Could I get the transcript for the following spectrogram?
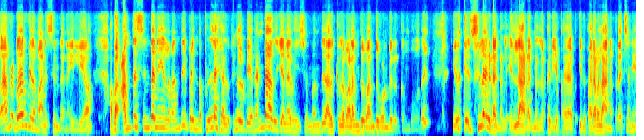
அவர்கள் வேறு விதமான சிந்தனை இல்லையா? அப்ப அந்த சிந்தனையில வந்து இப்ப இந்த பிள்ளைகள் எங்களுடைய ரெண்டாவது ஜெனரேஷன் வந்து அதுக்குள்ள வளர்ந்து வந்து கொண்டிருக்கும் போது இதுக்கு சில இடங்கள் எல்லா இடங்கள்ல பெரிய ப- இது பரவலான பிரச்சனை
